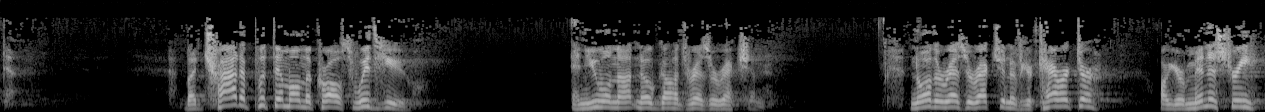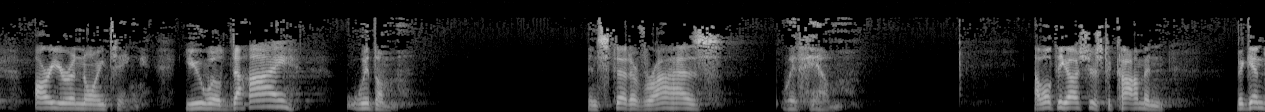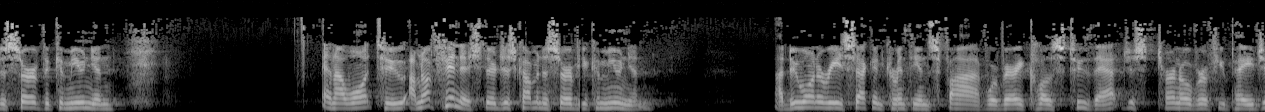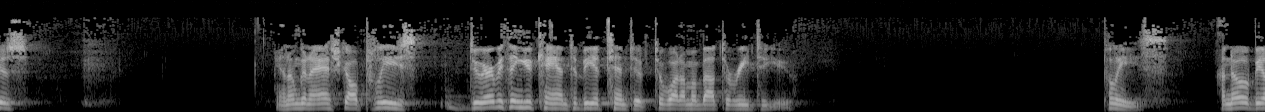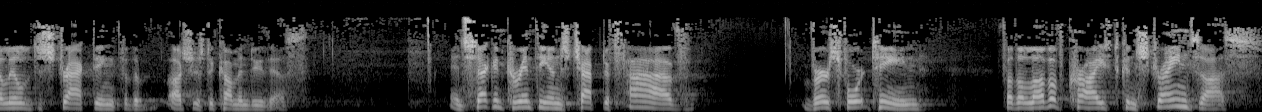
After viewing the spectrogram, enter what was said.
But try to put them on the cross with you, and you will not know God's resurrection, nor the resurrection of your character, or your ministry, or your anointing. You will die with them instead of rise with Him. I want the ushers to come and begin to serve the communion. And I want to, I'm not finished, they're just coming to serve you communion. I do want to read 2 Corinthians 5. We're very close to that. Just turn over a few pages. And I'm going to ask y'all, please do everything you can to be attentive to what I'm about to read to you. Please. I know it'll be a little distracting for the ushers to come and do this. In 2 Corinthians chapter 5, verse 14, for the love of Christ constrains us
